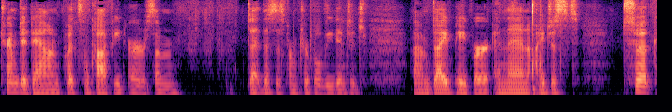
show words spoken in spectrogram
trimmed it down, put some coffee or some, this is from Triple V Vintage, um, dyed paper. And then I just took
